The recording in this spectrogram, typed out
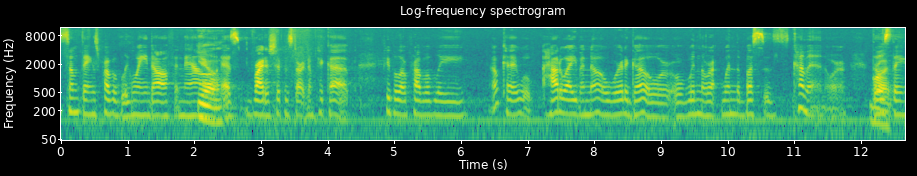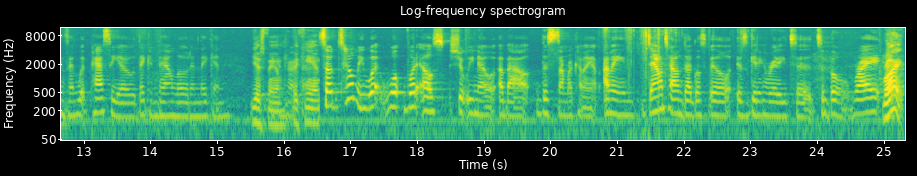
some things probably waned off, and now Yeah. as ridership is starting to pick up, people are probably okay. Well, how do I even know where to go, or, or when the when the bus is coming, or those Right. things? And with Passio, they can download and they can. Yes, ma'am, track they can. So tell me, what, what what else should we know about this summer coming up? I mean, downtown Douglasville is getting ready to to boom, right? Right.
